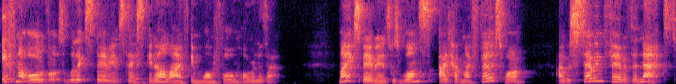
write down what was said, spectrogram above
if not all of us, will experience this in our life in one form or another. My experience was once I'd had my first one, I was so in fear of the next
